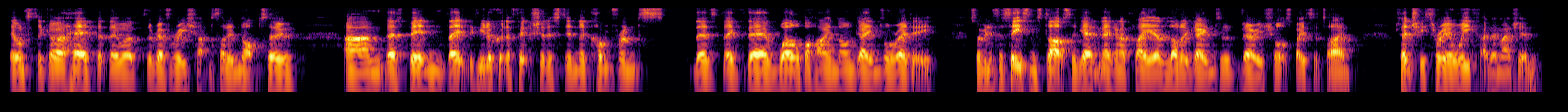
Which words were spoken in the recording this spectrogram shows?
they wanted to go ahead, but they were the referee decided not to. Um, there's been they, if you look at the fixture list in the conference, there's they they're well behind on games already. So I mean, if the season starts again, they're going to play a lot of games in a very short space of time, potentially three a week, I'd imagine,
